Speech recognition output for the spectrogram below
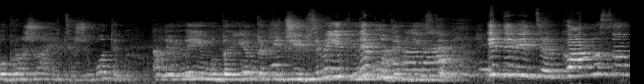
Ображається животик, коли ми йому даємо такі чіпси. Ми їх не будемо їсти. І дивіться, Карлосон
